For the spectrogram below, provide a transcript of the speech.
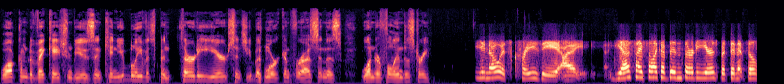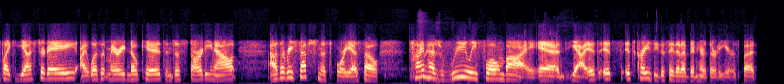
welcome to Vacation Views. And can you believe it's been 30 years since you've been working for us in this wonderful industry? You know, it's crazy. I yes, I feel like I've been 30 years, but then it feels like yesterday I wasn't married, no kids, and just starting out as a receptionist for you. So time has really flown by, and yeah, it, it's it's crazy to say that I've been here 30 years, but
